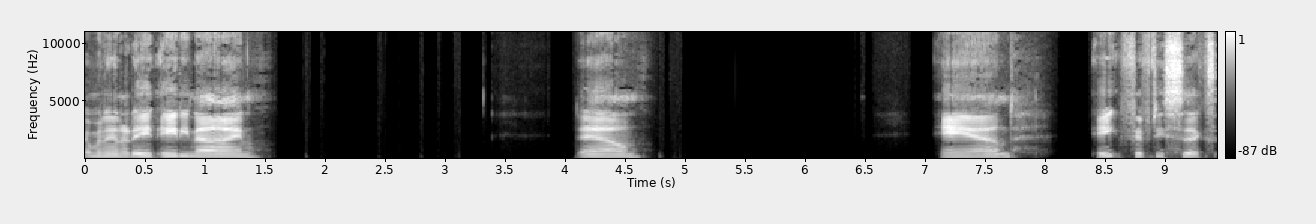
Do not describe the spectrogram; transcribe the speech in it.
Coming in at 889. Down. And 856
